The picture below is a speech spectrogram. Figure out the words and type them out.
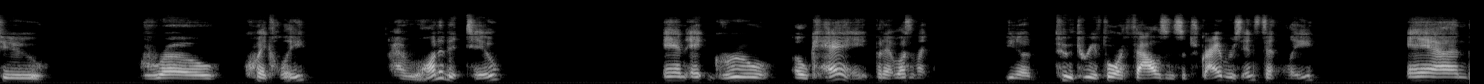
to grow quickly. I wanted it to. And it grew okay, but it wasn't like, you know, two, three, four thousand subscribers instantly. And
